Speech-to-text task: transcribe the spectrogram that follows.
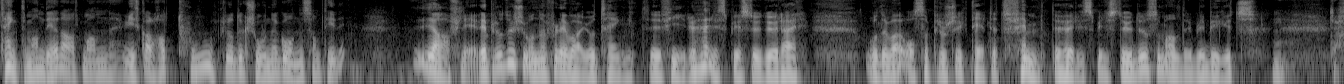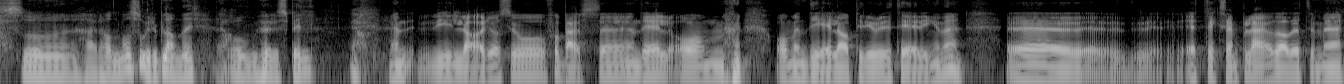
Tenkte man det, da, at man, vi skal ha to produksjoner gående samtidig? Ja, flere produksjoner, for det var jo tenkt fire hørespillstudioer her. Og det var også prosjektert et femte hørespillstudio som aldri ble bygget. Så her hadde man store planer om hørespill. Men vi lar oss jo forbause en del om, om en del av prioriteringene. Eh, Et eksempel er jo da dette med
